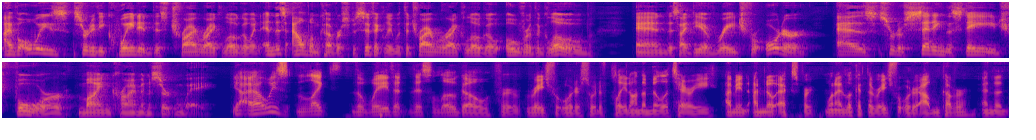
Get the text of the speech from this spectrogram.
I've always sort of equated this Tri-Ryche logo and, and this album cover specifically with the Tri-Ryche logo over the globe and this idea of rage for order as sort of setting the stage for Mindcrime in a certain way. Yeah, I always liked the way that this logo for Rage for Order sort of played on the military. I mean, I'm no expert when I look at the Rage for Order album cover and the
